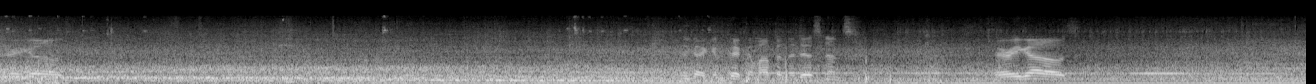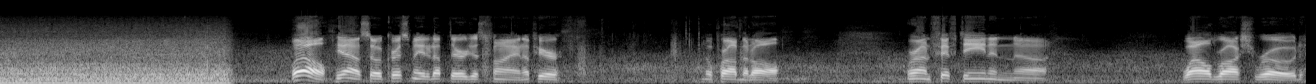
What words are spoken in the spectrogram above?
There he goes. I think I can pick him up in the distance. There he goes. Well, yeah, so Chris made it up there just fine. Up here, no problem at all. We're on 15 and uh, Wild Wash Road.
